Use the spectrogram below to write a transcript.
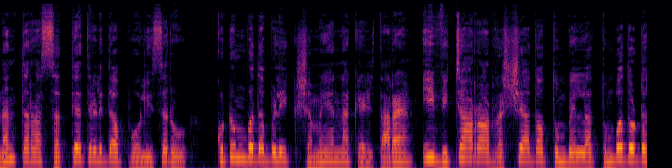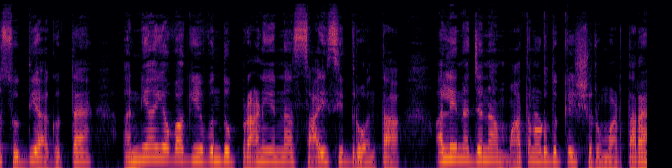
ನಂತರ ಸತ್ಯ ತಿಳಿದ ಪೊಲೀಸರು ಕುಟುಂಬದ ಬಳಿ ಕ್ಷಮೆಯನ್ನ ಕೇಳ್ತಾರೆ. ಈ ವಿಚಾರ ರಷ್ಯಾದ ತುಂಬೆಲ್ಲ ತುಂಬಾ ದೊಡ್ಡ ಸುದ್ದಿ ಆಗುತ್ತೆ. ಅನ್ಯಾಯವಾಗಿ ಒಂದು ಪ್ರಾಣಿಯನ್ನ ಸಾಯಿಸಿದ್ರು ಅಂತ ಅಲ್ಲಿನ ಜನ ಮಾತನಾಡೋದಕ್ಕೆ ಶುರು ಮಾಡ್ತಾರೆ.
